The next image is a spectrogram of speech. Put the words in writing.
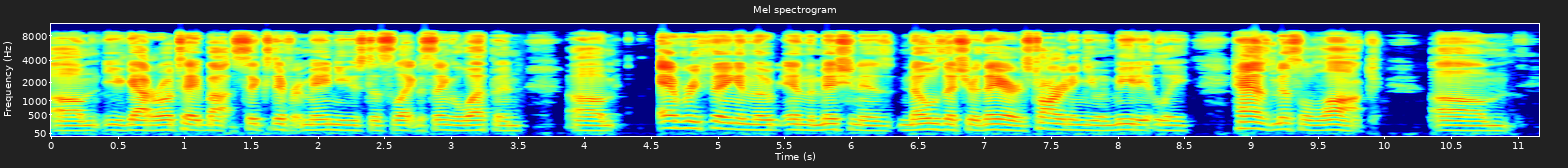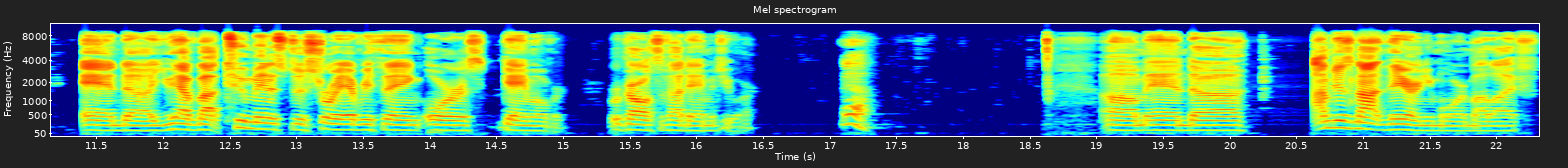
Um, you got to rotate about six different menus to select a single weapon. Um, everything in the in the mission is knows that you're there, is targeting you immediately, has missile lock, um, and uh, you have about two minutes to destroy everything, or it's game over, regardless of how damaged you are. Yeah. Um, and uh, I'm just not there anymore in my life.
